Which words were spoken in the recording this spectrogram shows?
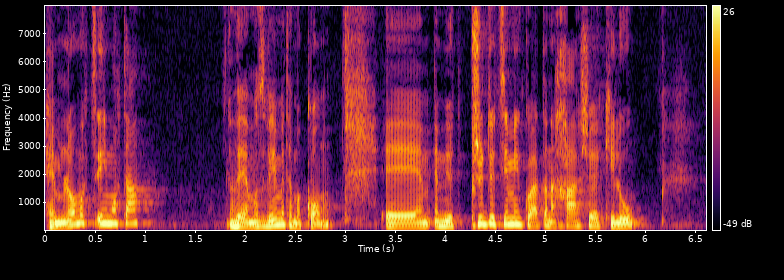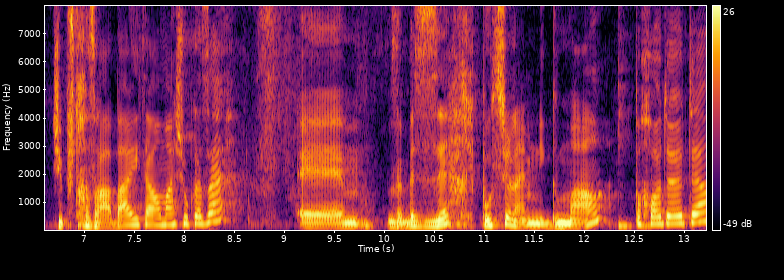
הם לא מוצאים אותה. והם עוזבים את המקום. הם פשוט יוצאים מנקודת הנחה שכאילו, שהיא פשוט חזרה הביתה או משהו כזה, ובזה החיפוש שלהם נגמר, פחות או יותר.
